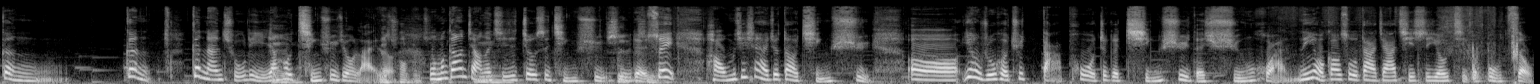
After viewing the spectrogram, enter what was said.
更。更更难处理，然后情绪就来了。没错没错。我们刚刚讲的其实就是情绪，嗯、对不对？所以好，我们接下来就到情绪。呃，要如何去打破这个情绪的循环？你有告诉大家，其实有几个步骤，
